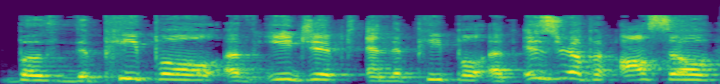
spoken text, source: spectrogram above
both the people of Egypt and the people of Israel, but also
